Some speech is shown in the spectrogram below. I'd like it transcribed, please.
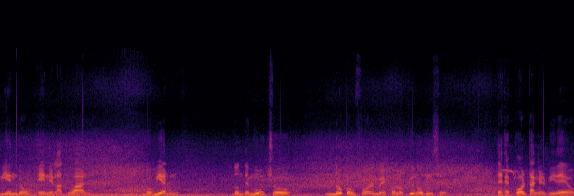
viendo en el actual gobierno, donde muchos no conforme con lo que uno dice, te reportan el video,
